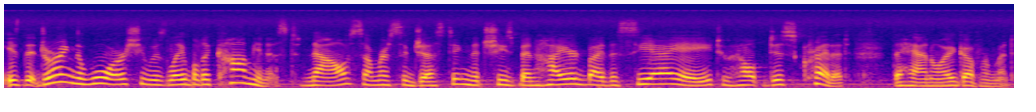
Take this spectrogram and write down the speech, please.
is that during the war, she was labeled a communist. Now, some are suggesting that she's been hired by the CIA to help discredit the Hanoi government.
